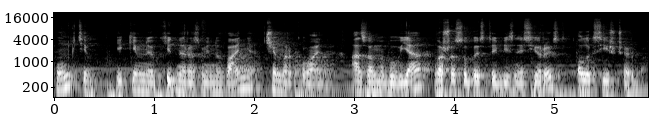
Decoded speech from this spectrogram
пунктів, яким необхідне розмінування чи маркування. А з вами був я, ваш особистий бізнес-юрист Олексій Щирба.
